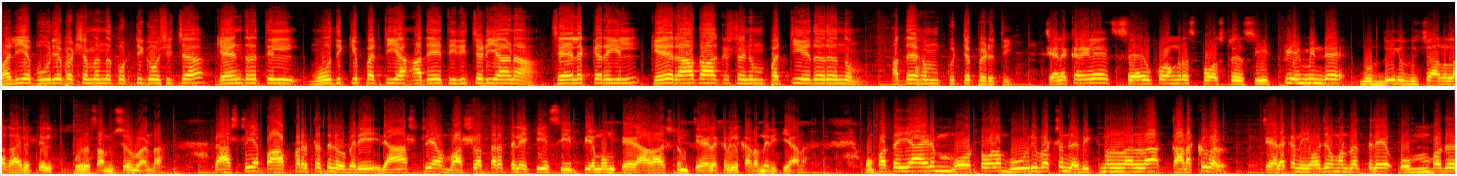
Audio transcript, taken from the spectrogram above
വലിയ ഭൂരിപക്ഷമെന്ന് കൊട്ടിഘോഷിച്ച് കേന്ദ്രത്തിൽ മോദിക്ക് പറ്റിയ അതേ തിരിച്ചടിയാണ് ചേലക്കരയിൽ കെ രാധാകൃഷ്ണനും പറ്റിയതെന്നും അദ്ദേഹം കുറ്റപ്പെടുത്തി. ചേലക്കരയിലെ save Congress post C P എമ്മിന്റെ ബുദ്ധിയിൽ ഉദിച്ചാന്നുള്ള കാര്യത്തിൽ ഒരു സംശയവും വേണ്ട. രാഷ്ട്രീയ പാപ്പരത്വത്തിലുപരി രാഷ്ട്രീയ വഷളത്തരത്തിലേക്ക് സി പി എമ്മും കെ രാധാകൃഷ്ണനും ചേലക്കരയിൽ കടന്നിരിക്കുകയാണ്. മുപ്പത്തയ്യായിരം വോട്ടോളം ഭൂരിപക്ഷം ലഭിക്കുമെന്നുള്ള കണക്കുകൾ ചേലക്ക നിയോജക മണ്ഡലത്തിലെ ഒമ്പത്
